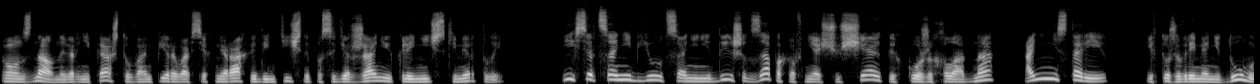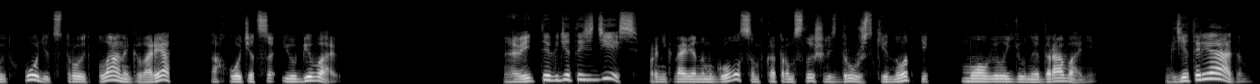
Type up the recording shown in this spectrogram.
Он знал наверняка, что вампиры во всех мирах идентичны по содержанию и клинически мертвы. Их сердца не бьются, они не дышат, запахов не ощущают, их кожа холодна, они не стареют. И в то же время они думают, ходят, строят планы, говорят, охотятся и убивают. «А ведь ты где-то здесь», — проникновенным голосом, в котором слышались дружеские нотки, молвило юное дарование. «Где-то рядом.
